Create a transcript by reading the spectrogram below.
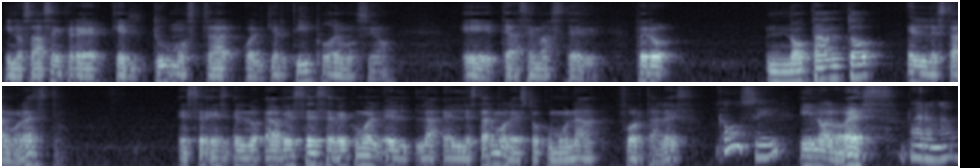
Y nos hacen creer que el tú mostrar cualquier tipo de emoción eh, te hace más débil. Pero no tanto el estar molesto. Ese es el- a veces se ve como el, el, la- el estar molesto como una fortaleza. Oh, sí. Y no lo es. Para nada.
